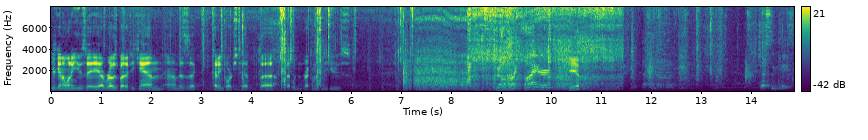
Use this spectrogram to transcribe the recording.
You're going to want to use a, uh rosebud if you can. Um, this is a cutting torch tip uh, that I wouldn't recommend to use. Smells like fire. Yep. Just in case.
